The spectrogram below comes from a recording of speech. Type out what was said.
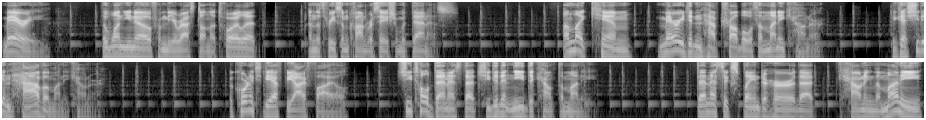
Mary, the one you know from the arrest on the toilet and the threesome conversation with Dennis. Unlike Kim, Mary didn't have trouble with a money counter because she didn't have a money counter. According to the FBI file, she told Dennis that she didn't need to count the money. Dennis explained to her that counting the money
